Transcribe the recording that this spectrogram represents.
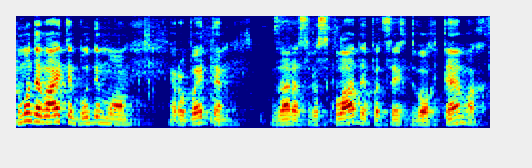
Тому давайте будемо робити зараз розклади по цих двох темах.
